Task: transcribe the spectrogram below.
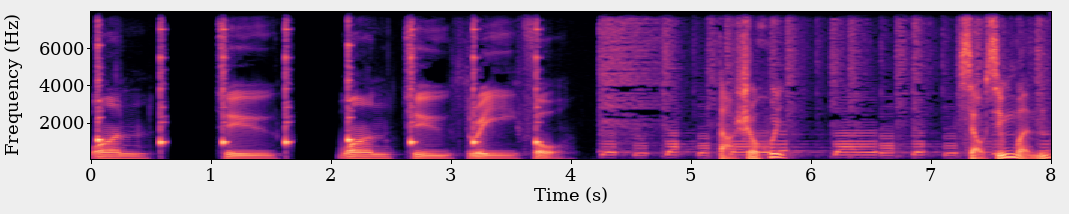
One, two, one, two, three, four。大社会，小新闻，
